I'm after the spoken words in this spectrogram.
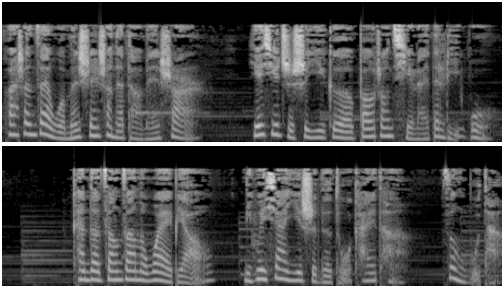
发生在我们身上的倒霉事儿，也许只是一个包装起来的礼物。看到脏脏的外表，你会下意识的躲开它，憎恶它。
